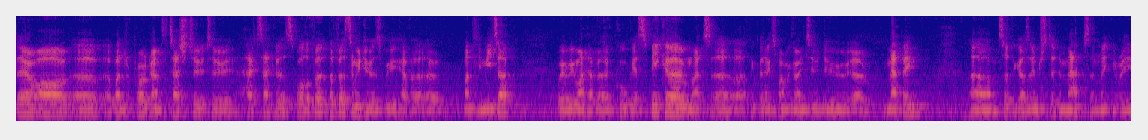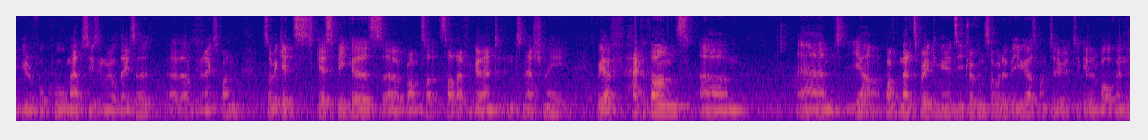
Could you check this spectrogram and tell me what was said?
there are uh, a bunch of programs attached to, to Hacks Hackers. Well, the, fir the first thing we do is we have a, a, monthly meetup where we might have a cool guest speaker. We might, uh, I think the next one we're going to do uh, mapping. Um, so if you guys are interested in maps and making really beautiful, cool maps using real data, uh, that'll be the next one. So we get guest speakers uh, from South Africa and internationally. We have hackathons. Um, and yeah, apart from that, it's very community driven. So whatever you guys want to, to get involved in,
